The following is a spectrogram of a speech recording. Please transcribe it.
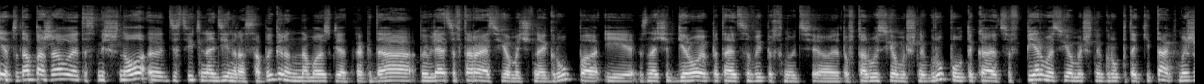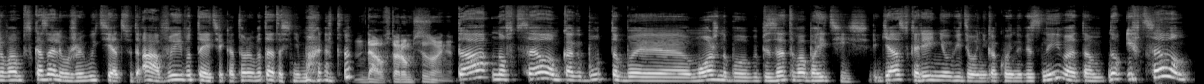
Нет, туда, пожалуй, это смешно смешно, э, действительно один раз обыгран, на мой взгляд, когда появляется вторая съемочная группа, и, значит, герои пытаются выпихнуть э, эту вторую съемочную группу, утыкаются в первую съемочную группу, такие, так, мы же вам сказали уже уйти отсюда. А, вы вот эти, которые вот это снимают. Да, во втором сезоне. Да, но в целом как будто бы можно было бы без этого обойтись. Я скорее не увидела никакой новизны в этом. Ну и в целом,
